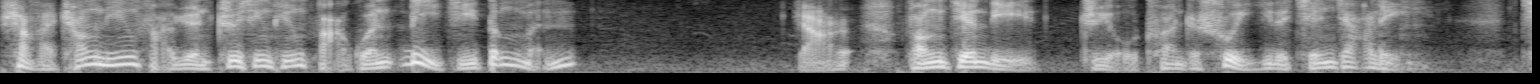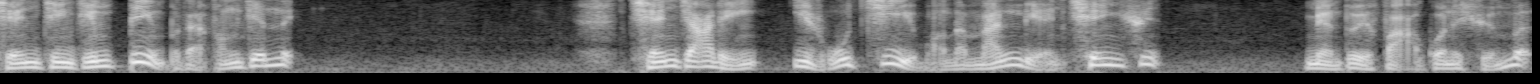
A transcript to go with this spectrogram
上海长宁法院执行庭法官立即登门，然而房间里只有穿着睡衣的钱家岭。钱晶晶并不在房间内。钱嘉玲一如既往的满脸谦逊，面对法官的询问，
